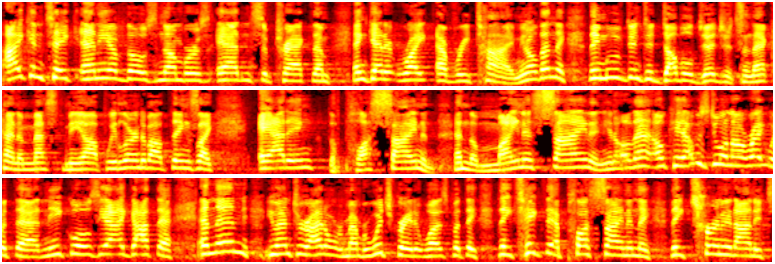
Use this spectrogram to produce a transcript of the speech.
I can take any of those numbers, add and subtract them, and get it right every time. You know, then they, they moved into double digits, and that kind of messed me up. We learned about things like adding the plus sign and, and the minus sign and you know that okay i was doing all right with that. And equals yeah i got that. And then you enter i don't remember which grade it was but they, they take that plus sign and they, they turn it on its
